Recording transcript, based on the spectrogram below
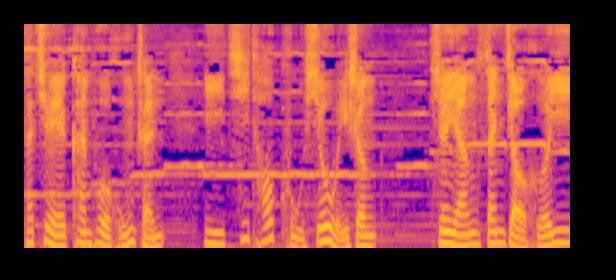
他却看破红尘，以乞讨苦修为生，宣扬三教合一，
